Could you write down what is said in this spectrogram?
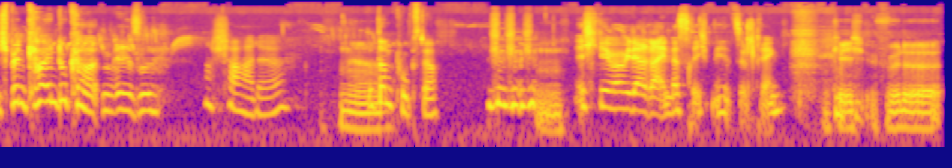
ich bin kein Dukatenesel. Ach, schade. Ja. Und dann pupst er. Ich gehe mal wieder rein, das riecht mir hier zu streng. Okay, ich würde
